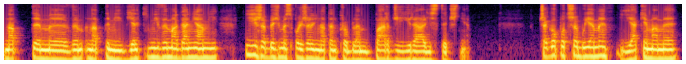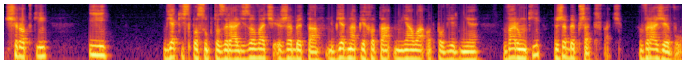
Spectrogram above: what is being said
nad, tym, nad tymi wielkimi wymaganiami i żebyśmy spojrzeli na ten problem bardziej realistycznie. Czego potrzebujemy, jakie mamy środki i w jaki sposób to zrealizować, żeby ta biedna piechota miała odpowiednie warunki, żeby przetrwać w razie W.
